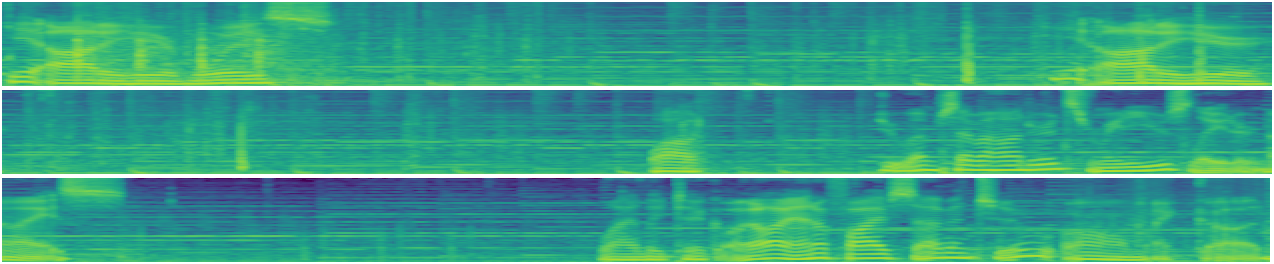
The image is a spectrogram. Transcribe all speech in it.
Get out of here, boys. Get out of here. Wow. Two M700s for me to use later. Nice. Gladly take. Oh, and a 5.7 too? Oh my god.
